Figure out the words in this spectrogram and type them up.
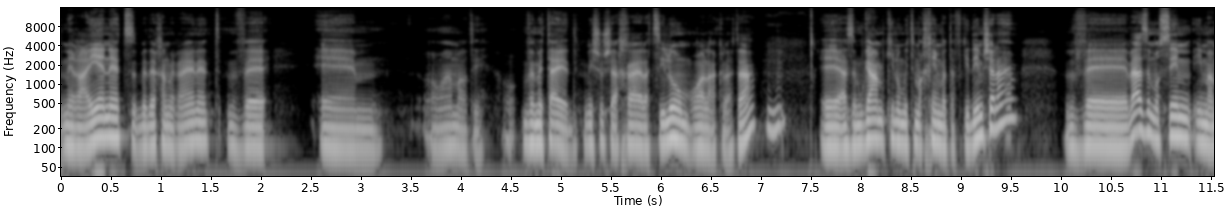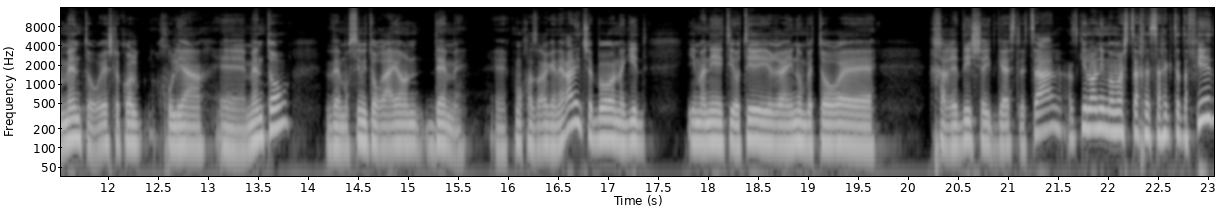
מראיינת, זה בדרך כלל מראיינת, ו... או מה אמרתי? ומתעד, מישהו שאחראי על הצילום או על ההקלטה. Mm-hmm. אז הם גם כאילו מתמחים בתפקידים שלהם. ו... ואז הם עושים עם המנטור, יש לכל חוליה מנטור, והם עושים איתו ראיון דמה, כמו חזרה גנרלית, שבו נגיד, אם אני הייתי, אותי ראיינו בתור אה, חרדי שהתגייס לצה"ל, אז כאילו אני ממש צריך לשחק את התפקיד,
